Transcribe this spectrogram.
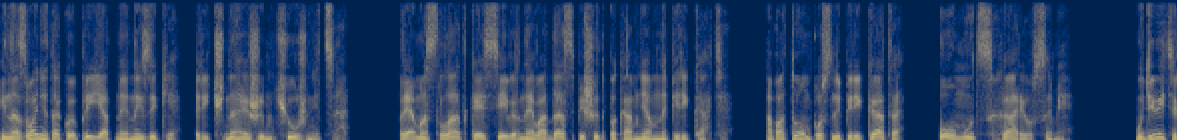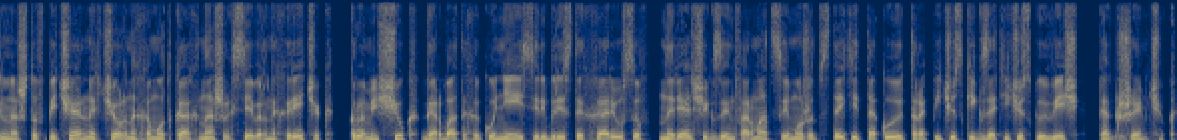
И название такое приятное на языке — речная жемчужница. Прямо сладкая северная вода спешит по камням на перекате. А потом, после переката, омут с хариусами. Удивительно, что в печальных черных омутках наших северных речек, кроме щук, горбатых окуней и серебристых хариусов, ныряльщик за информацией может встретить такую тропически экзотическую вещь, как жемчуг.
